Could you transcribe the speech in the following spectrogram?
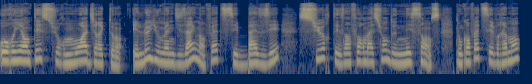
orienté sur moi directement. Et le Human Design, en fait, c'est basé sur tes informations de naissance. Donc en fait, c'est vraiment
